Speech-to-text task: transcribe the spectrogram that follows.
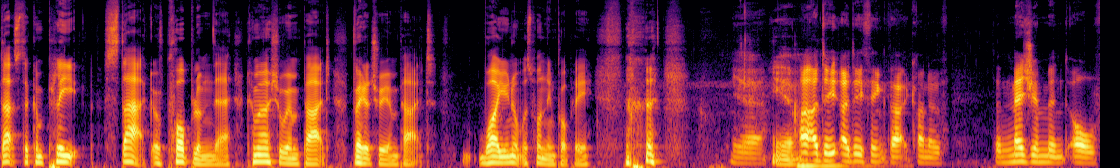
that's the complete stack of problem there: commercial impact, regulatory impact. Why are you not responding properly? Yeah. yeah. I, I do I do think that kind of the measurement of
